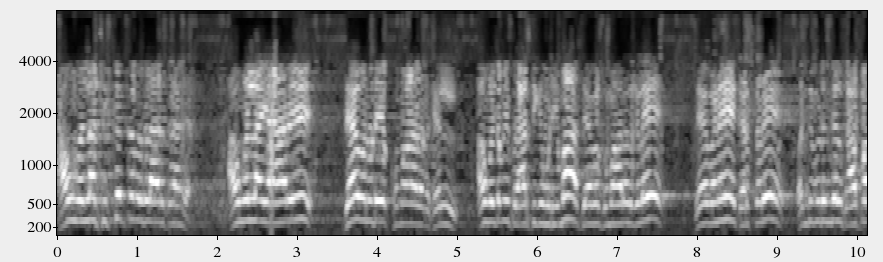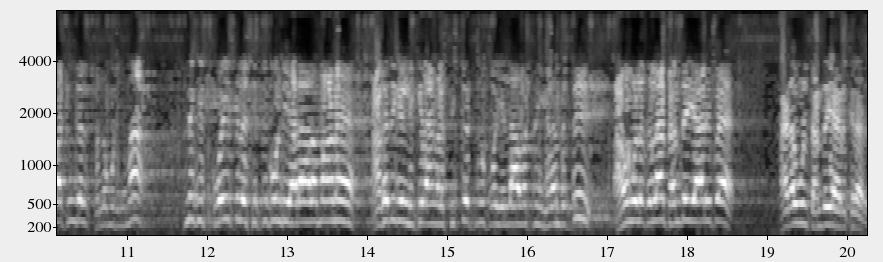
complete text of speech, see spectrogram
அவங்க எல்லாம் திக்கற்றவர்களா இருக்கிறாங்க. அவங்க எல்லாம் யாரு? தேவனுடைய குமாரர்கள். அவங்கள்ட்ட போய் பிரார்த்திக்க முடியுமா? தேவகுமாரர்களே தேவனே கர்த்தரே வந்து விடுங்கள் காப்பாற்றுங்கள். சொல்ல முடியுமா? இன்னைக்கு குவைத்துல சிக்கிக்கொண்டு ஏராளமான அகதிகள் நிக்கிறாங்களே சிக்கத்துக்கு போய் எல்லாவற்றையும் இழந்துட்டு அவங்களுக்கெல்லாம் தந்தை யாரு இப்ப? கடவுள் தந்தையா இருக்கிறாரு.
